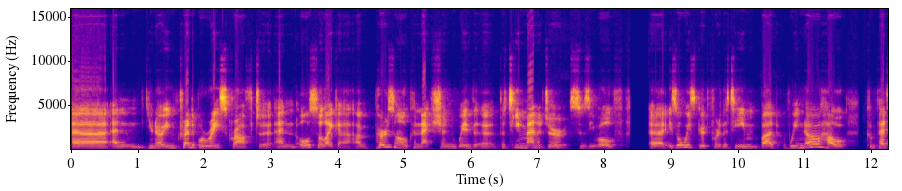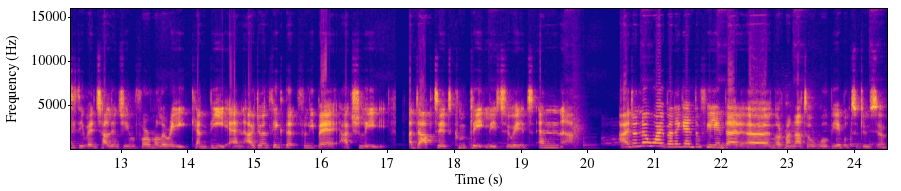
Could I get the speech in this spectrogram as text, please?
uh, and you know incredible racecraft uh, and also like a, a personal connection with uh, the team manager Susie Wolff uh, is always good for the team, but we know how competitive and challenging Formula E can be. And I don't think that Felipe actually adapted completely to it. And I don't know why, but I get the feeling that uh, Norman Nato will be able to do so.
